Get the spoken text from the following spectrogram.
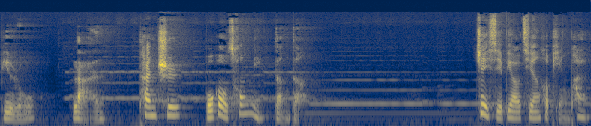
比如懒、贪吃、不够聪明等等。这些标签和评判，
